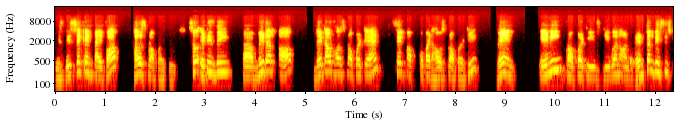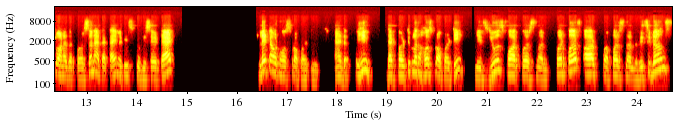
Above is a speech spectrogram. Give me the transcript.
is the second type of house property. So it is the uh, middle of let out house property and self-occupied house property. When any property is given on rental basis to another person, at that time it is to be said that let out house property. And if that particular house property is used for personal purpose or personal residence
